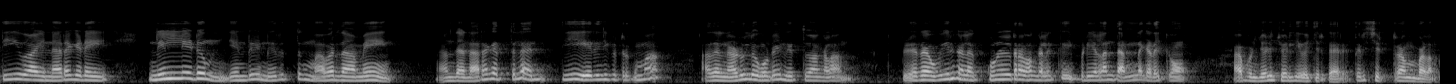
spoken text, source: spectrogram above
தீவாய் நரகிடை நில்லிடும் என்று நிறுத்தும் அவர்தாமே. அந்த நரகத்தில் தீ எரிஞ்சிக்கிட்டு இருக்குமா? அதில் நடுவில் கொண்டு போய் நிறுத்துவாங்களாம். பிற உயிர்களை கொள்றவங்களுக்கு இப்படியெல்லாம் தண்டனை கிடைக்கும் அப்படின்னு சொல்லி சொல்லி வச்சுருக்காரு. திருச்சிற்றம்பலம்.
